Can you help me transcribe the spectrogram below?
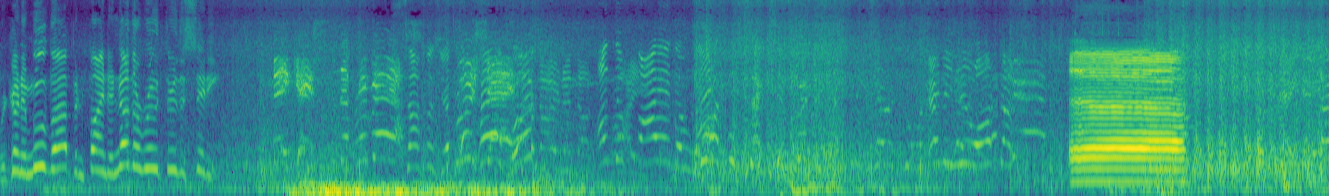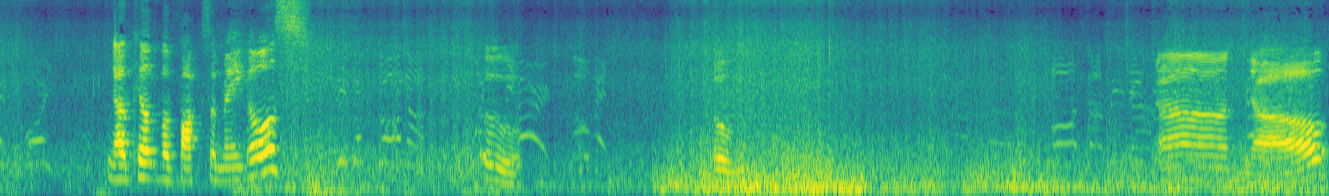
We're gonna move up and find another route through the city. Make it snip reverse. Sappers, you're Push prepared! it. What? Under fire, the rifle section! Any new order? Uh. No kill the Fox Amigos. Ooh. Ooh. Uh, no.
